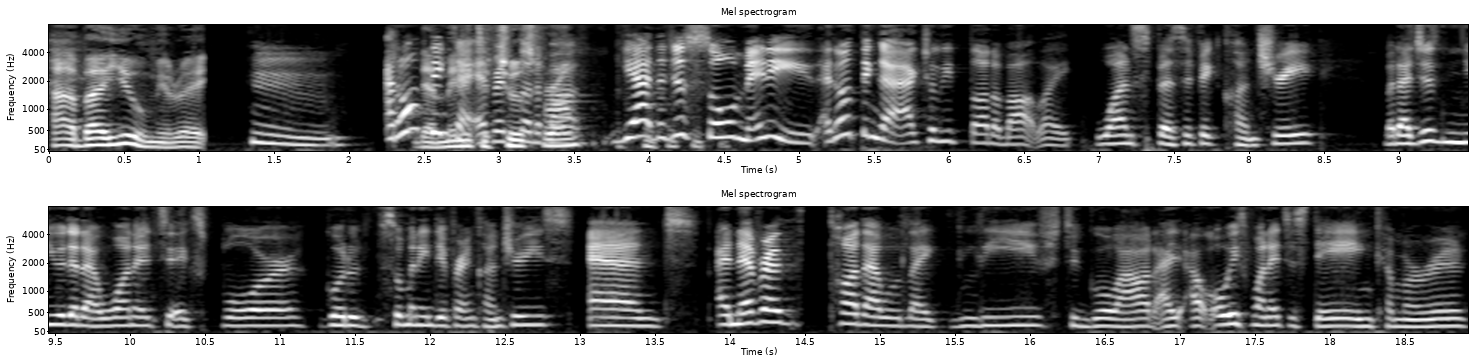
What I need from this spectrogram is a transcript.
How about you, Mireille? Hmm. I don't There think I ever thought from? about. Yeah, there's just so many. I don't think I actually thought about like one specific country, but I just knew that I wanted to explore, go to so many different countries, and I never thought I would like leave to go out. I, I always wanted to stay in Cameroon,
